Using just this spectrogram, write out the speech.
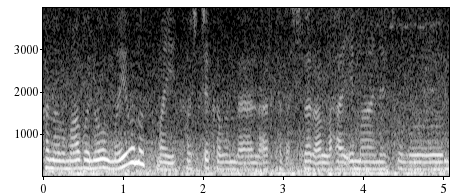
kanalıma abone olmayı unutmayın. Hoşça kalın değerli arkadaşlar. Allah'a emanet olun.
